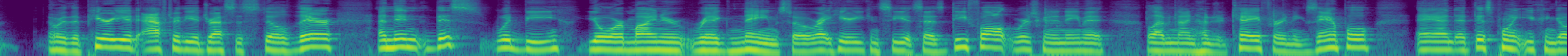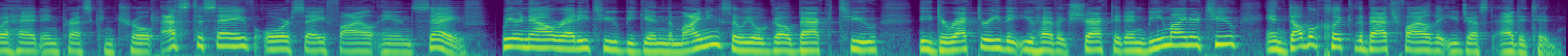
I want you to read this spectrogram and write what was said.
or the period after the address is still there. And then this would be your miner rig name. So right here you can see it says default. We're just going to name it 11900K for an example. And at this point, you can go ahead and press Control S to save or say File and Save. We are now ready to begin the mining. So we will go back to the directory that you have extracted NBMiner to and double click the batch file that you just edited.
